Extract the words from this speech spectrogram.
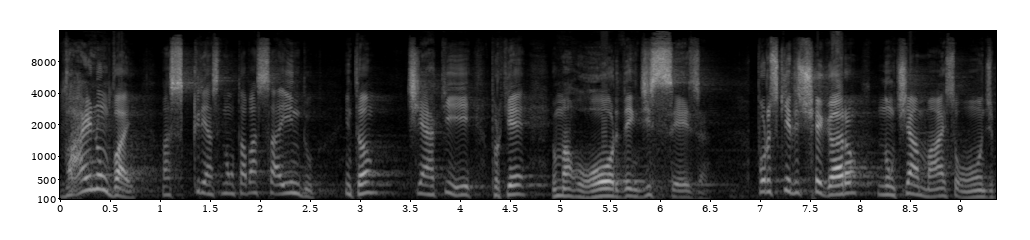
Vai ou não vai? Mas criança não estava saindo. Então tinha que ir, porque uma ordem de César. Por isso que eles chegaram, não tinha mais onde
